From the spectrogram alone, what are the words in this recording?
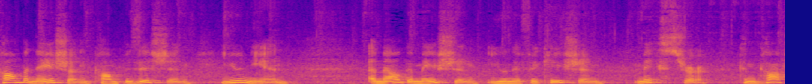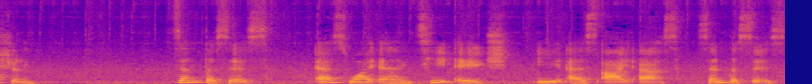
combination, composition, union, amalgamation, unification, mixture, concussion. Synthesis, S Y N T H E S I S, synthesis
